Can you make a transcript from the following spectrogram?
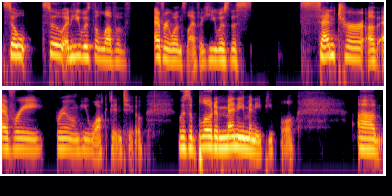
So so, and he was the love of everyone's life. Like he was the center of every room he walked into. It was a blow to many many people um,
